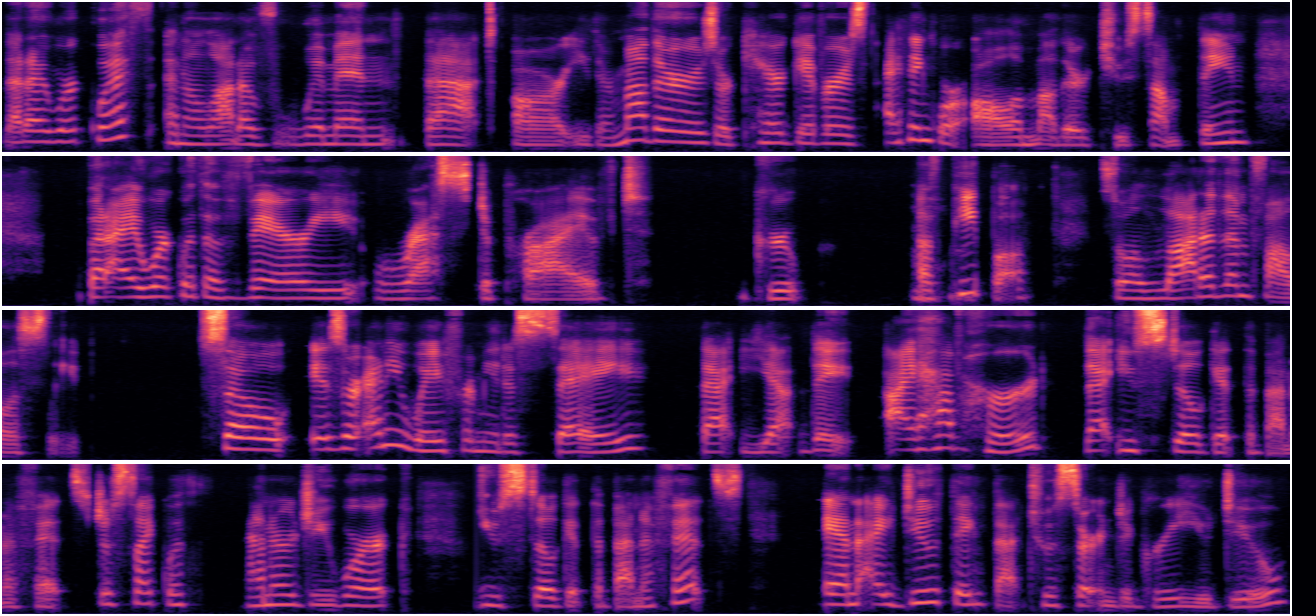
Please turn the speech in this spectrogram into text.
that I work with, and a lot of women that are either mothers or caregivers. I think we're all a mother to something, but I work with a very rest deprived group of mm-hmm. people. So a lot of them fall asleep. So, is there any way for me to say that, yeah, they, I have heard that you still get the benefits, just like with energy work, you still get the benefits. And I do think that to a certain degree you do.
